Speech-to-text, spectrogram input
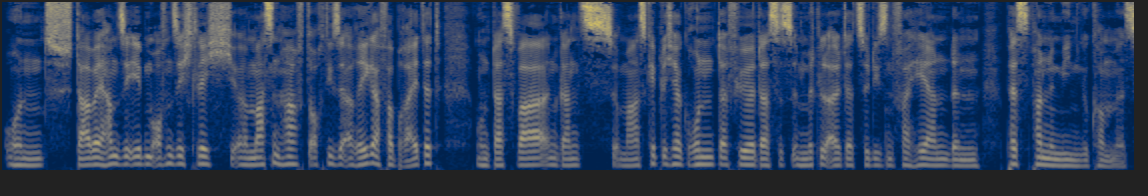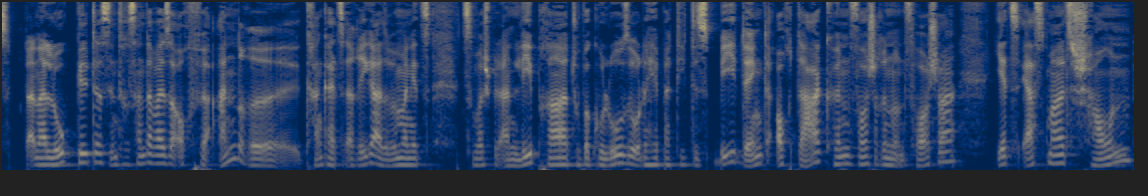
und dabei haben sie eben offensichtlich äh, massenhaft auch diese Erreger verbreitet. Und das war ein ganz maßgeblicher Grund dafür, dass es im Mittelalter zu diesen verheerenden Pestpandemien gekommen ist. Analog gilt das interessanterweise auch für andere Krankheitserreger. Also wenn man jetzt zum Beispiel an Lepra, Tuberkulose oder Hepatitis B denkt, auch da können Forscherinnen und Forscher jetzt erstmals schauen,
